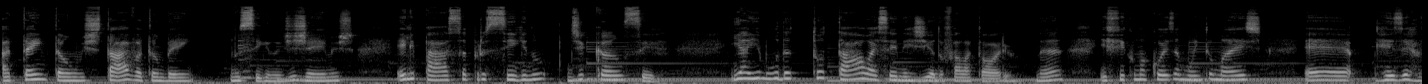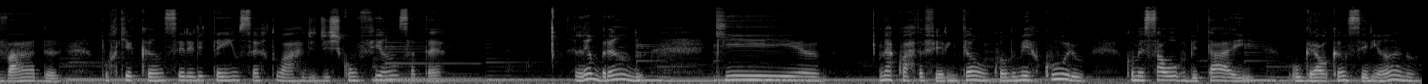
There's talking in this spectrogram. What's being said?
até então estava também no signo de Gêmeos, ele passa para o signo de Câncer. E aí muda total essa energia do falatório, né? E fica uma coisa muito mais é, reservada, porque Câncer ele tem um certo ar de desconfiança até. Lembrando que na quarta-feira, então, quando Mercúrio começar a orbitar aí o grau canceriano,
